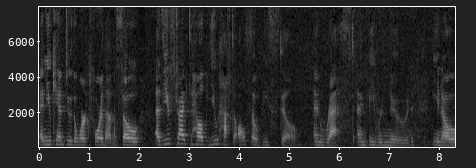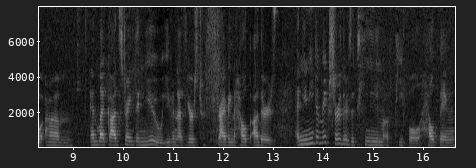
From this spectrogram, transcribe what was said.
and you can't do the work for them. So, as you strive to help, you have to also be still and rest and be renewed. You know, um, and let God strengthen you even as you're striving to help others. And you need to make sure there's a team of people helping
